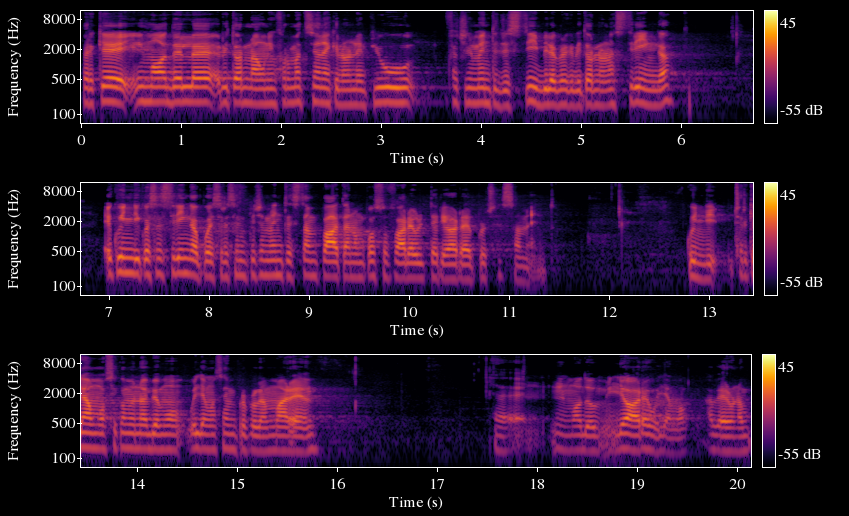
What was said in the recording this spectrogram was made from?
perché il model ritorna un'informazione che non è più facilmente gestibile perché ritorna una stringa e quindi questa stringa può essere semplicemente stampata, non posso fare ulteriore processamento. Quindi cerchiamo, siccome noi abbiamo, vogliamo sempre programmare eh, nel modo migliore, vogliamo, una,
